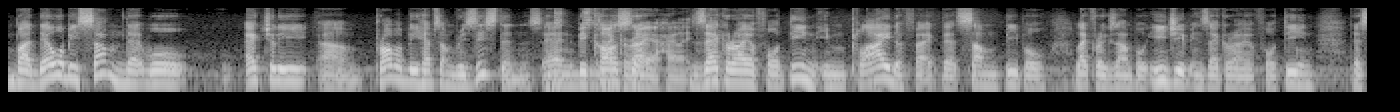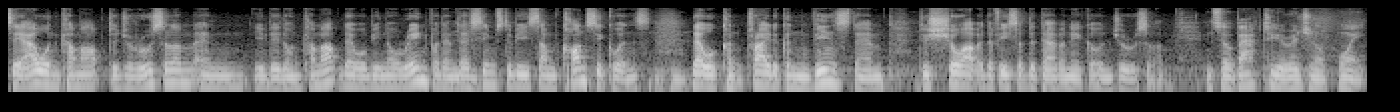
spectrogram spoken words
But there will be some that will actually um, probably have some resistance, and because uh, Zechariah. Zechariah 14 imply the fact that some people, like for example Egypt in Zechariah 14, they say, I won't come up to Jerusalem, and if they don't come up, there will be no rain for them. There seems to be some consequence that will con- try to convince them to show up at the Feast of the Tabernacle in Jerusalem. And so back to your original point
